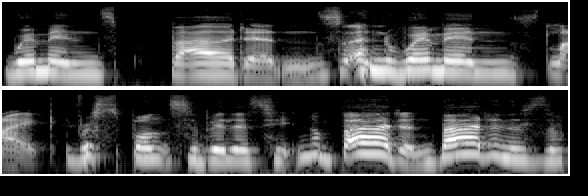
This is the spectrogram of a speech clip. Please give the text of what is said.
women's burdens and women's like responsibility no burden burden is the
